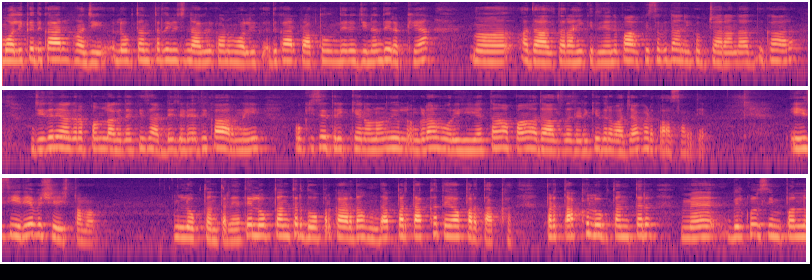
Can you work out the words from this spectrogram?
ਮੌਲਿਕ ਅਧਿਕਾਰ ਹਾਂਜੀ ਲੋਕਤੰਤਰ ਦੇ ਵਿੱਚ ਨਾਗਰਿਕਾਂ ਨੂੰ ਮੌਲਿਕ ਅਧਿਕਾਰ ਪ੍ਰਾਪਤ ਹੁੰਦੇ ਨੇ ਜਿਨ੍ਹਾਂ ਦੀ ਰੱਖਿਆ ਅ, ਅਦਾਲਤਾਂ ਰਾਹੀਂ ਕੀਤੀ ਜਾਂਦੀ ਹੈ ਭਾਵ ਕਿ ਸੰਵਿਧਾਨਿਕ ਉਪਚਾਰਾਂ ਦਾ ਅਧਿਕਾਰ ਜਿਹਦੇ ਨਾਲ ਅਗਰ ਆਪਾਂ ਨੂੰ ਲੱਗਦਾ ਕਿ ਸਾਡੇ ਜਿਹੜੇ ਅਧਿਕਾਰ ਨੇ ਉਹ ਕਿਸੇ ਤਰੀਕੇ ਨਾਲ ਉਹਨਾਂ ਦੀ ਉਲੰਘਣਾ ਹੋ ਰਹੀ ਹੈ ਤਾਂ ਆਪਾਂ ਅਦਾਲਤ ਦਾ ਜਿਹੜੀ ਕਿ ਦਰਵਾਜ਼ਾ ਖੜਕਾ ਸਕਦੇ ਹਾਂ। ਇਹ ਸੀ ਇਹਦੀਆਂ ਵਿਸ਼ੇਸ਼ਤਾਵਾਂ। ਲੋਕਤੰਤਰ ਦੀਆਂ ਤੇ ਲੋਕਤੰਤਰ ਦੋ ਪ੍ਰਕਾਰ ਦਾ ਹੁੰਦਾ, ਪ੍ਰਤੱਖ ਤੇ ਅਪ੍ਰਤੱਖ। ਪ੍ਰਤੱਖ ਲੋਕਤੰਤਰ, ਮੈਂ ਬਿਲਕੁਲ ਸਿੰਪਲ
